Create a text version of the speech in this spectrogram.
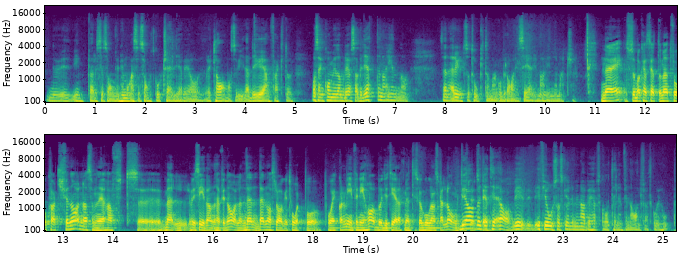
nu inför säsongen hur många säsongskort säljer vi och reklam och så vidare. Det är ju en faktor. Och sen kommer ju de lösa biljetterna in och sen är det ju inte så tokigt om man går bra i en serie, man vinner matcher. Nej, så man kan säga att de här två kvartsfinalerna som ni har haft eh, vid sidan av den här finalen, den, den har slagit hårt på, på ekonomin. För ni har budgeterat med att det ska gå ganska långt vi har budgeterat, ja, vi, I fjol så skulle vi nog ha behövt gå till en final för att gå ihop.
